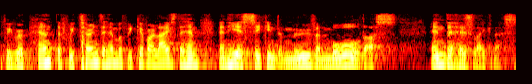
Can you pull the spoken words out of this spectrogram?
if we repent, if we turn to Him, if we give our lives to Him, then He is seeking to move and mold us into His likeness.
